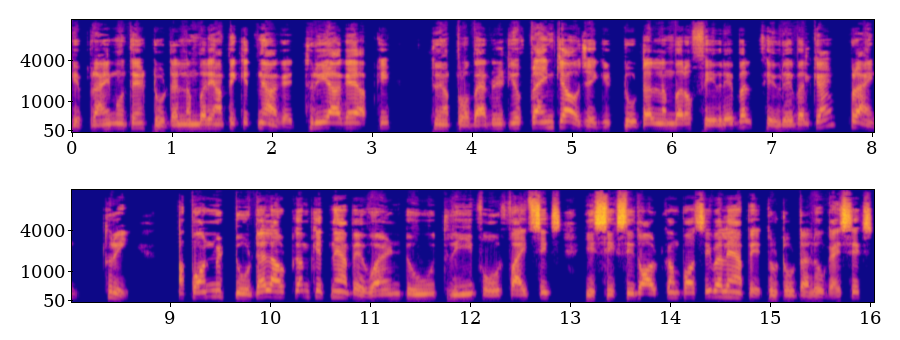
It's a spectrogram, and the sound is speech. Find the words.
ये प्राइम होते हैं। टोटल नंबर यहाँ पे कितने आ गए? थ्री आ गए आपके। तो यहाँ प्रोबेबिलिटी ऑफ़ प्राइम क्या हो जाएगी? Total number of favourable favourable क्या है? प्राइम थ्री अपॉन में टोटल आउटकम कितने यहाँ पे? One two three four five six ये सिक्स ही तो आउटकम पॉसिबल है यहाँ पे तो टोटल हो गए सिक्स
